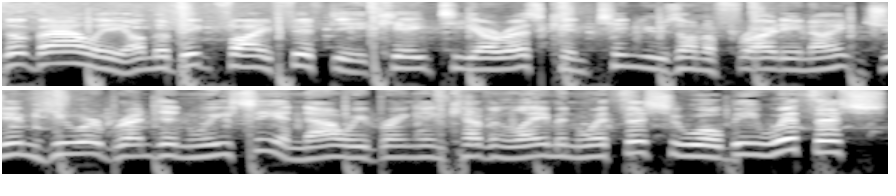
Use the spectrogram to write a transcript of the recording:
The Valley on the Big 550 KTRS continues on a Friday night. Jim Hewer, Brendan Weesey, and now we bring in Kevin Lehman with us, who will be with us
